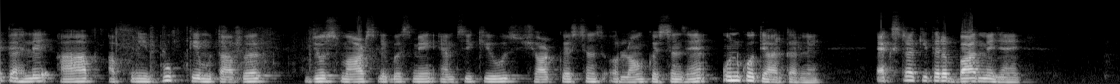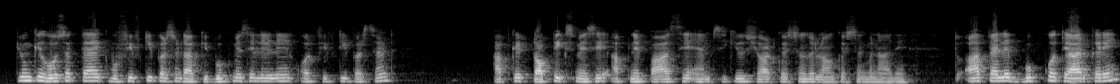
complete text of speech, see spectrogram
पहले आप अपनी बुक के मुताबिक जो स्मार्ट सिलेबस में एमसीक्यूज शॉर्ट क्वेश्चंस और लॉन्ग क्वेश्चंस हैं, उनको तैयार कर लें। एक्स्ट्रा की तरफ़ बाद में जाएँ। क्योंकि हो सकता है कि वो 50 परसेंट आपकी बुक में से ले लें और 50 परसेंट आपके टॉपिक्स में से अपने पास से एमसीक्यू शॉर्ट क्वेश्चन और लॉन्ग क्वेश्चन बना दें। तो आप पहले बुक को तैयार करें।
